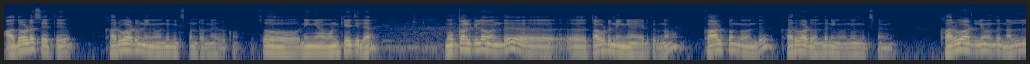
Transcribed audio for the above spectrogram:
அதோடு சேர்த்து கருவாடும் நீங்கள் வந்து மிக்ஸ் பண்ணுற மாதிரி இருக்கும். ஸோ நீங்கள் ஒன் கேஜியில் முக்கால் கிலோ வந்து தவிடு நீங்கள் எடுத்துக்கணும். கால் பங்கு வந்து கருவாடு வந்து நீங்கள் வந்து மிக்ஸ் பண்ணிக்கணும். கருவாடுலேயும் வந்து நல்ல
